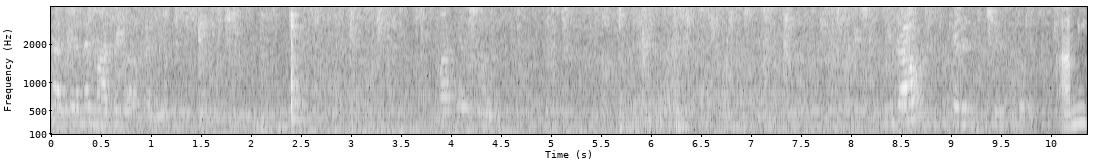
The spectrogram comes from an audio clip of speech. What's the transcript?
সাথে এনে মাছের তরকারি। মাছের আমি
